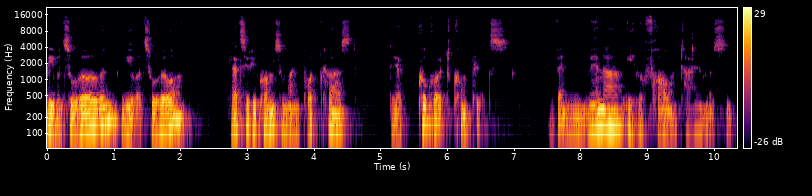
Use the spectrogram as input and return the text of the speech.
Liebe Zuhörerin, lieber Zuhörer, herzlich willkommen zu meinem Podcast Der Kuckold-Komplex, wenn Männer ihre Frauen teilen müssen.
